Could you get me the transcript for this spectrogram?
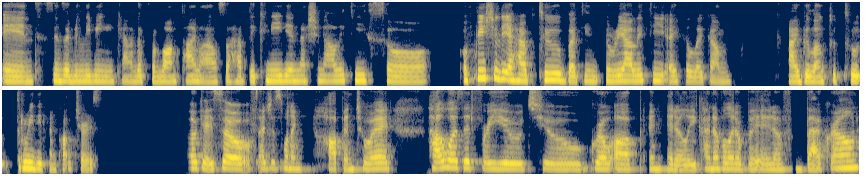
And since I've been living in Canada for a long time, I also have the Canadian nationality. So officially I have two, but in reality, I feel like I'm I belong to two, three different cultures. Okay, so I just want to hop into it. How was it for you to grow up in Italy? Kind of a little bit of background.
